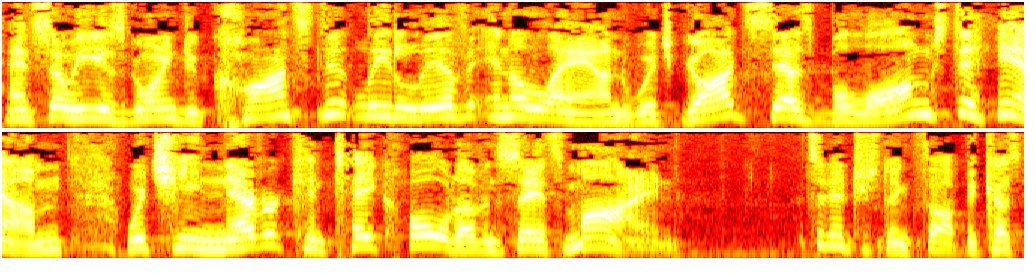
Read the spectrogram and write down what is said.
And so he is going to constantly live in a land which God says belongs to him, which he never can take hold of and say it's mine. It's an interesting thought because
